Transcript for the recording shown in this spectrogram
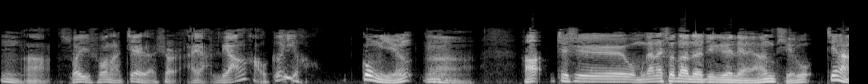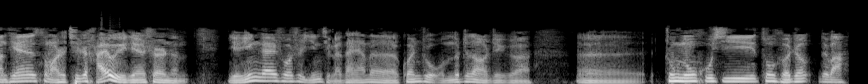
嗯啊，所以说呢，这个事儿，哎呀，两好各一好。共赢嗯啊。好，这是我们刚才说到的这个两洋铁路。这两天，宋老师其实还有一件事儿呢，也应该说是引起了大家的关注。我们都知道这个呃中东呼吸综合征，对吧？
